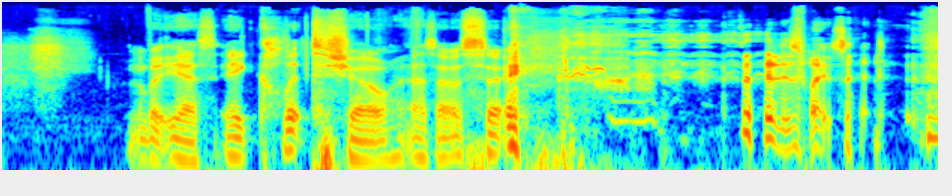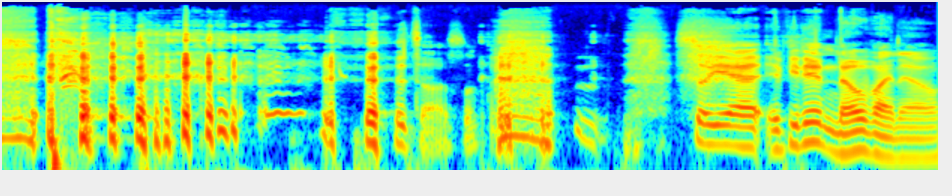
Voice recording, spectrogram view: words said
but yes, a clit show, as I was saying. that is what I said. That's awesome. So yeah, if you didn't know by now,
